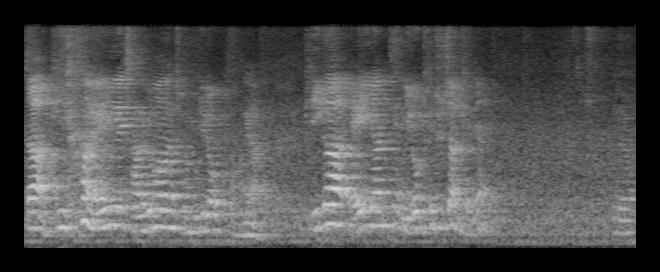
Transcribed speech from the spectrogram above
자 B가 A에 작용하는 전기력 방향 B가 A한테는 이렇게 해주지 않겠냐? 그래요?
